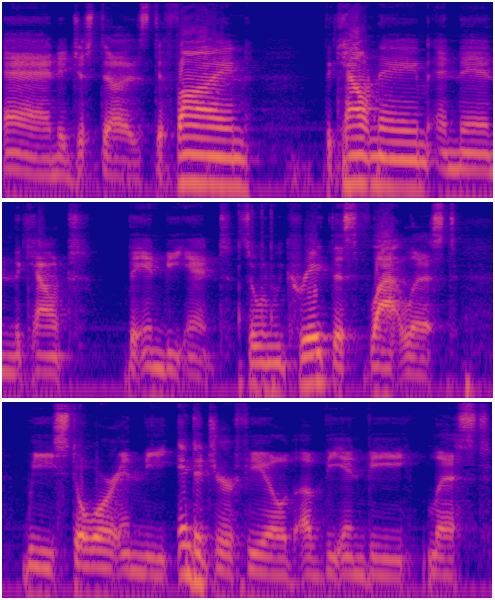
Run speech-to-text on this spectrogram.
And it just does define the count name and then the count the nv int. So when we create this flat list we store in the integer field of the nv list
